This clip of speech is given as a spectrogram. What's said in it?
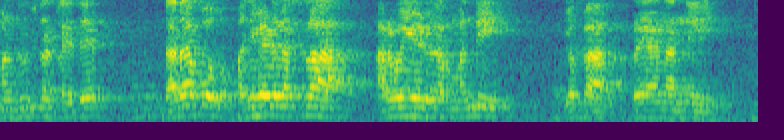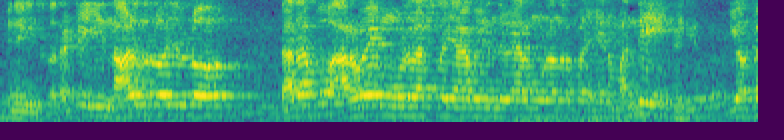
మనం చూసినట్లయితే దాదాపు పదిహేడు లక్షల అరవై ఏడు వేల మంది ఈ యొక్క ప్రయాణాన్ని వినియోగించుకున్నారు. అంటే ఈ నాలుగు రోజుల్లో దాదాపు అరవై మూడు లక్షల యాభై ఎనిమిది వేల మూడు వందల పదిహేను మంది ఈ యొక్క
